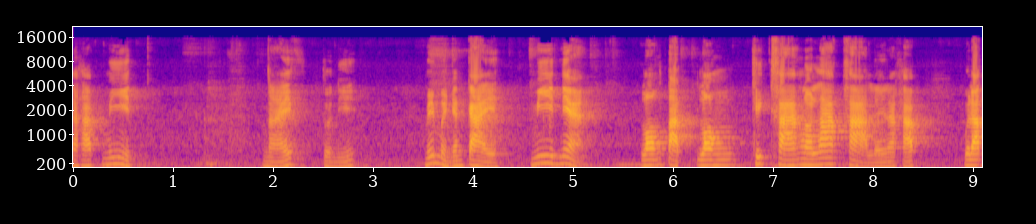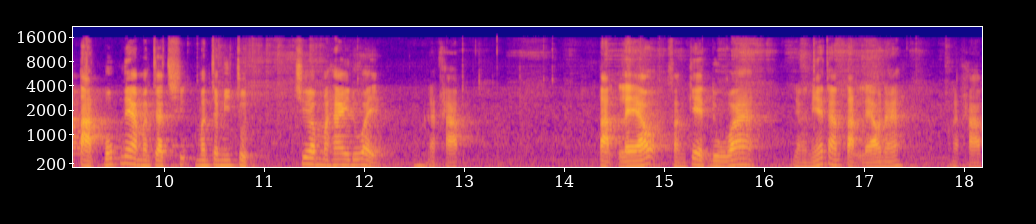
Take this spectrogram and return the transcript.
นะครับมีดไนฟ์ตัวนี้ไม่เหมือนกันไกลมีดเนี่ยลองตัดลองคลิกค้างแล้วลากผ่านเลยนะครับ เวลาตัดปุ๊บเนี่ยมันจะมันจะมีจุดเชื่อมมาให้ด้วยนะครับ ตัดแล้วสังเกตดูว่าอย่างนี้อาจารย์ตัดแล้วนะนะครับ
